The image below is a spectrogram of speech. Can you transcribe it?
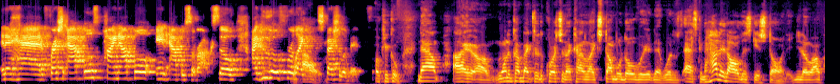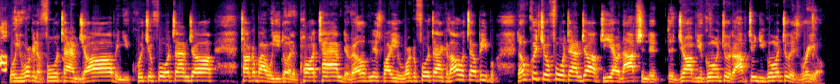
and it had fresh apples, pineapple, and apple Ciroc. So I do those for Wow. like special events. Okay, cool. Now I uh, want to come back to the question I kind of like stumbled over it that was asking, how did all this get started? You know, uh, were you working a full time job and you quit your full time job? Talk about were you doing it part time, developing this while you're working full time? Because I always tell people, don't quit your full time job till you have an option that the job you're going to, the opportunity you're going to, is real.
